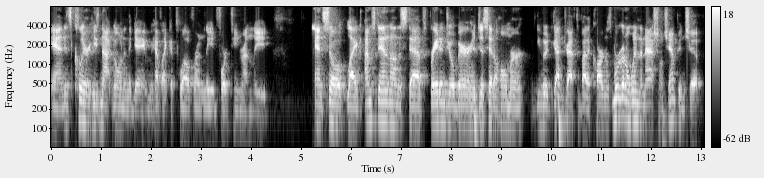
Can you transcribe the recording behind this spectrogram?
and it's clear he's not going in the game. We have like a 12 run lead, 14 run lead. And so, like, I'm standing on the steps. Brayden Joe Jobert had just hit a homer. Who had gotten drafted by the Cardinals. We're going to win the national championship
